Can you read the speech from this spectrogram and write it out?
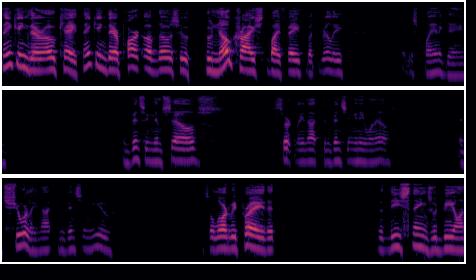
thinking they're okay, thinking they're part of those who, who know Christ by faith, but really they're just playing a game, convincing themselves, certainly not convincing anyone else, and surely not convincing you. So, Lord, we pray that that these things would be on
